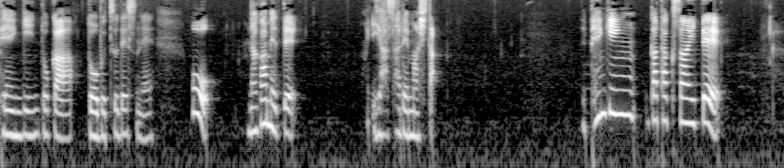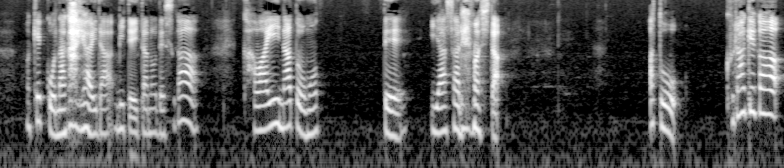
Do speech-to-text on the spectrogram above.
ペンギンとか動物ですねを眺めて癒されました。ペンギンがたくさんいてまあ、結構長い間見ていたのですが可愛いなと思って癒されました。あとクラゲが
